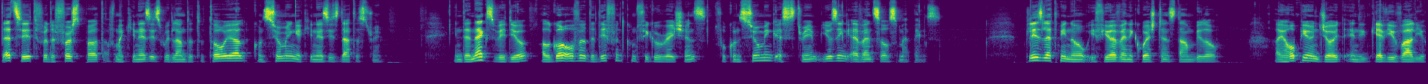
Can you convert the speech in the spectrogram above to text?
That's it for the first part of my Kinesis with Lambda tutorial consuming a Kinesis data stream. In the next video, I'll go over the different configurations for consuming a stream using event source mappings. Please let me know if you have any questions down below. I hope you enjoyed and it gave you value.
